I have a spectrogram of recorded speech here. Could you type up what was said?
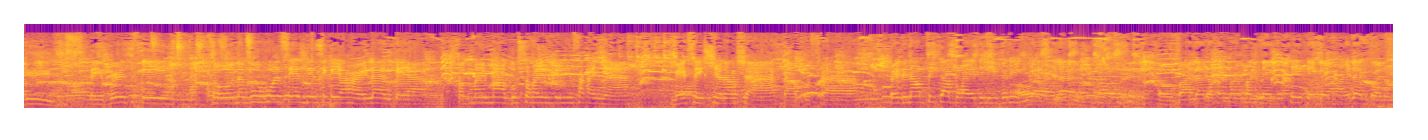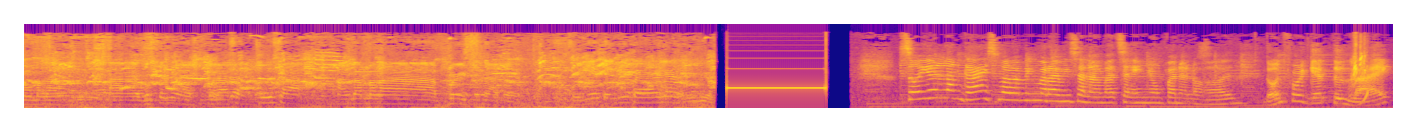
cage. Okay, bird cage. So, nag-wholesale din si Kuya Harlan. Kaya, pag may mga gusto kayong bilhin sa kanya, message nyo lang siya. Tapos, uh, pwede na akong pick up o kaya delivery, Kuya Harlan. So, bahala na kayo makipag-negotiate kay Kuya Harlan kung ano may mga ah, gusto nyo. Mula sa pusa hanggang mga birds natin. Sige, thank you, Kuya Harlan. Lang guys. Maraming maraming salamat sa inyong panonood. Don't forget to like,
